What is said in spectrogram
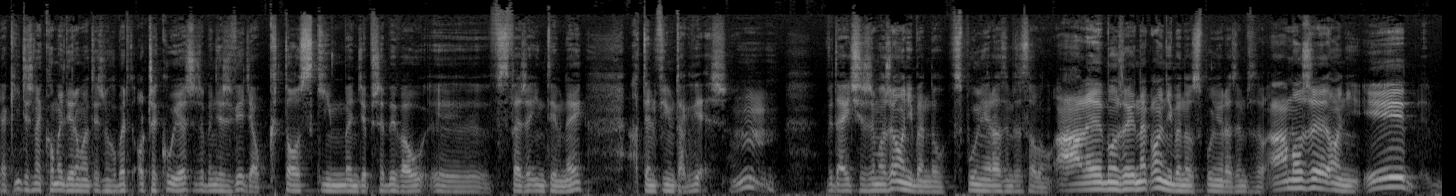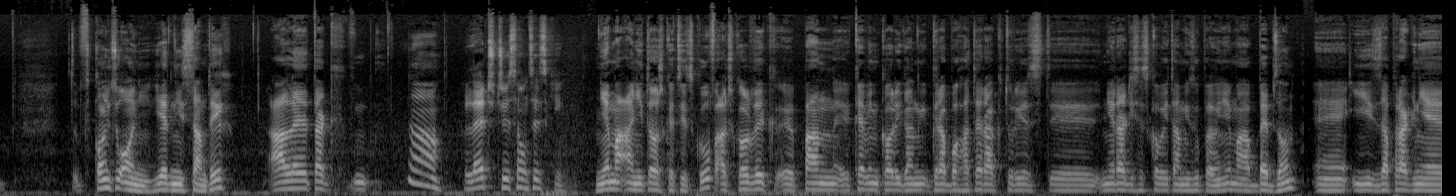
jak idziesz na komedię romantyczną, Hubert, oczekujesz, że będziesz wiedział, kto z kim będzie przebywał w sferze intymnej, a ten film tak wiesz. Mm, wydaje ci się, że może oni będą wspólnie razem ze sobą, ale może jednak oni będą wspólnie razem ze sobą, a może oni. I w końcu oni, jedni z tamtych, ale tak, no, Lecz czy są cycki? Nie ma ani troszkę cycków, aczkolwiek y, pan Kevin Corrigan gra bohatera, który jest, y, nie radzi sobie z kobietami zupełnie, ma bebzon y, i zapragnie,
